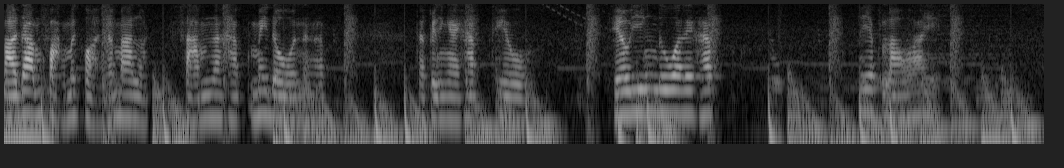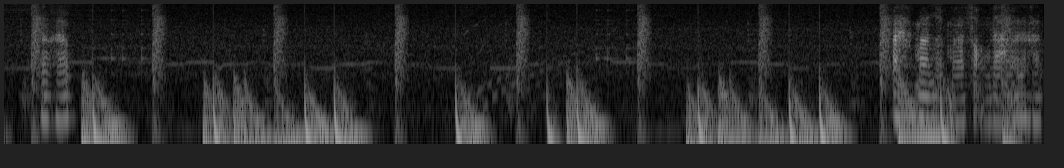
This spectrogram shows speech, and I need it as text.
บาดามฝังไปก่อนแล้วมาหลดซ้ำนะครับ ไม่โดนนะครับ แต่เป็นยังไงครับ เทล เทลยิงดัวเลยครับ เรียบร้อยนะครับ มาหลอดมาสองดาวแล้วนะครับ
